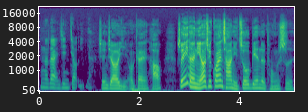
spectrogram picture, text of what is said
那当然先交易啊。先交易，OK，好。所以呢，你要去观察你周边的同事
